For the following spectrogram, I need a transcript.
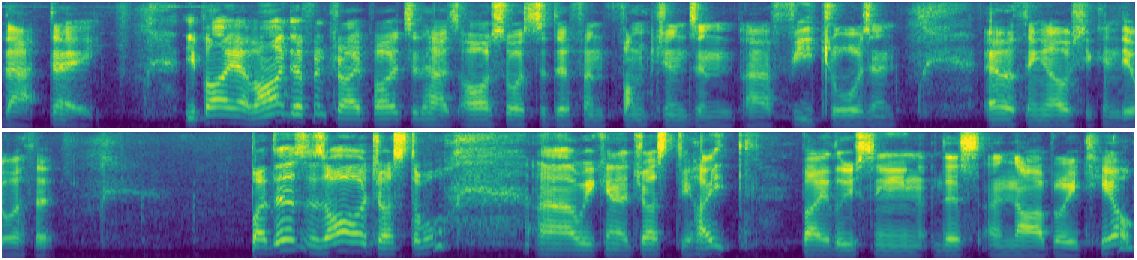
that day. You probably have all different tripods. It has all sorts of different functions and uh, features and everything else you can do with it. But this is all adjustable. Uh, we can adjust the height by loosening this knob right here.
